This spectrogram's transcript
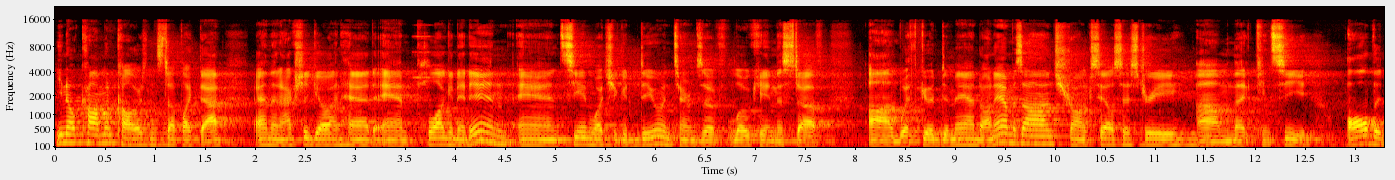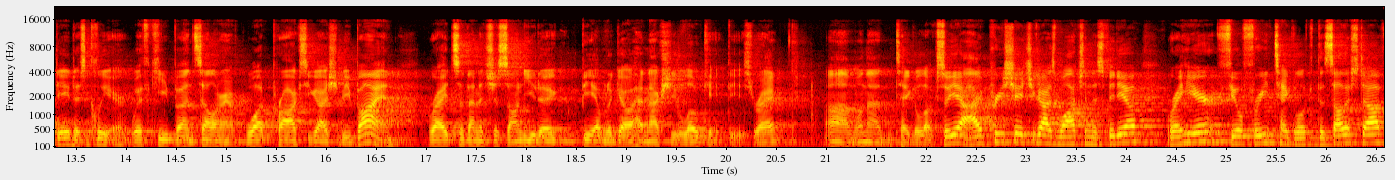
you know, common colors and stuff like that, and then actually going ahead and plugging it in and seeing what you could do in terms of locating this stuff um, with good demand on Amazon, strong sales history, um, that can see all the data is clear with Keepa and SellerAmp, what products you guys should be buying, right? So then it's just on you to be able to go ahead and actually locate these, right? Um, on that and take a look. So yeah, I appreciate you guys watching this video right here. Feel free to take a look at this other stuff.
